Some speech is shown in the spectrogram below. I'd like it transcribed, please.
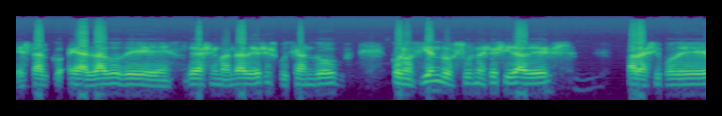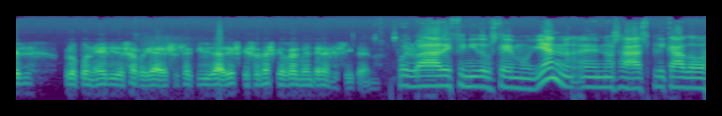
estar eh, al lado de, de las hermandades, escuchando, conociendo sus necesidades para así poder proponer y desarrollar esas actividades que son las que realmente necesitan. Pues lo ha definido usted muy bien. Eh, nos ha explicado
